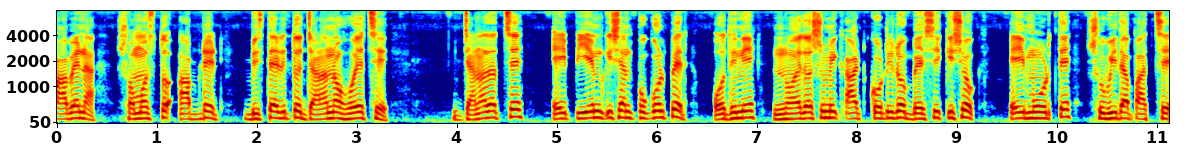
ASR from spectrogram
পাবে না সমস্ত আপডেট বিস্তারিত জানানো হয়েছে। জানা যাচ্ছে, এই পিএম কিষাণ প্রকল্পের অধীনে নয় দশমিক আট কোটিরও বেশি কৃষক এই মুহূর্তে সুবিধা পাচ্ছে।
